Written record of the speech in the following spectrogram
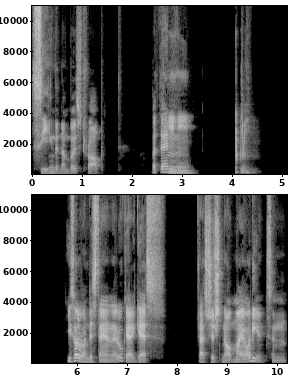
seeing the numbers drop. But then hmm you sort of understand that okay, I guess that's just not my audience and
